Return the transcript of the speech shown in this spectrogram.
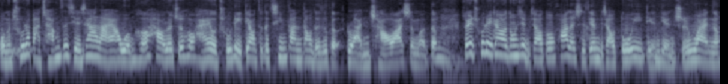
我们除了把肠子剪下来啊，吻合好了之后，还有处理掉这个侵犯到的这个卵巢啊什么的，所以处理掉的东西比较多，花的时间比较多一点点之外呢，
